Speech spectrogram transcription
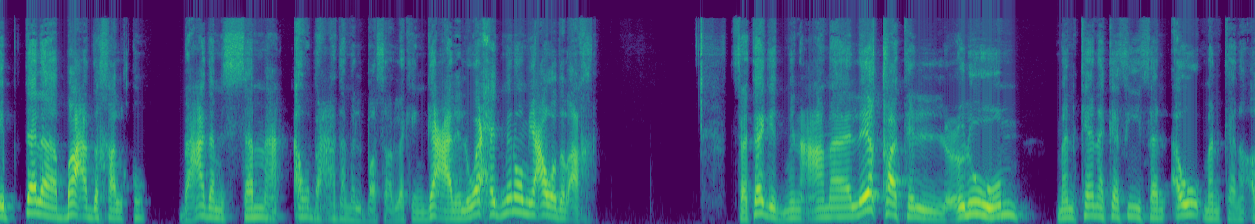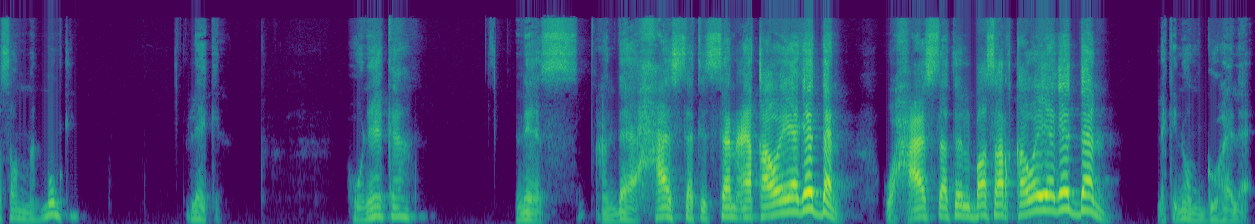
ابتلى بعض خلقه بعدم السمع أو بعدم البصر لكن جعل الواحد منهم يعوض الآخر. فتجد من عمالقة العلوم من كان كفيفا أو من كان اصما ممكن. لكن هناك ناس عندها حاسة السمع قوية جدا وحاسة البصر قوية جدا لكنهم جهلاء.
